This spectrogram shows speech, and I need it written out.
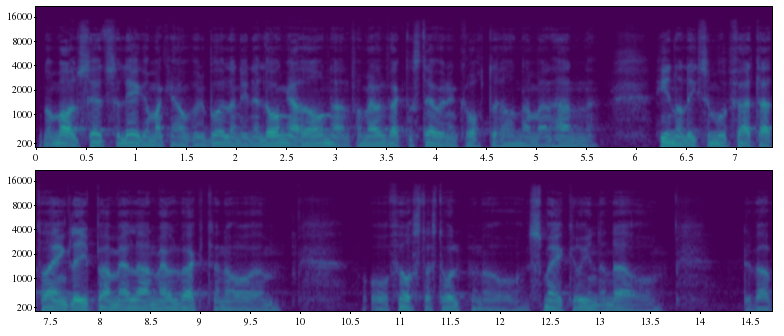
Normalt sett så lägger man kanske bollen i den långa hörnan för målvakten står i den korta hörnan men han hinner liksom uppfatta att det är en glipa mellan målvakten och, och första stolpen och smeker in den där. Och det var,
